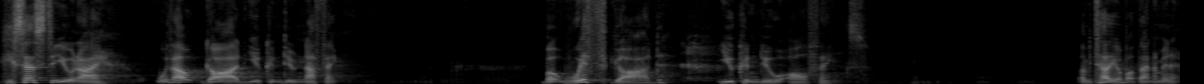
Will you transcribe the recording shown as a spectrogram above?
He says to you and I, without God, you can do nothing. But with God, you can do all things. Let me tell you about that in a minute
